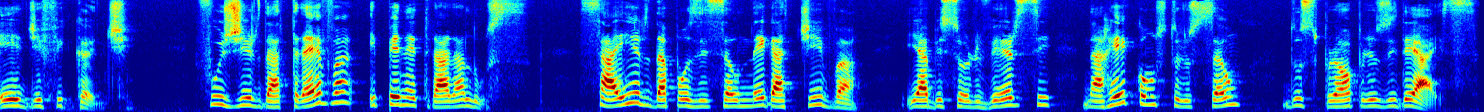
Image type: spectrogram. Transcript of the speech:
edificante. Fugir da treva e penetrar a luz. Sair da posição negativa e absorver-se na reconstrução dos próprios ideais.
